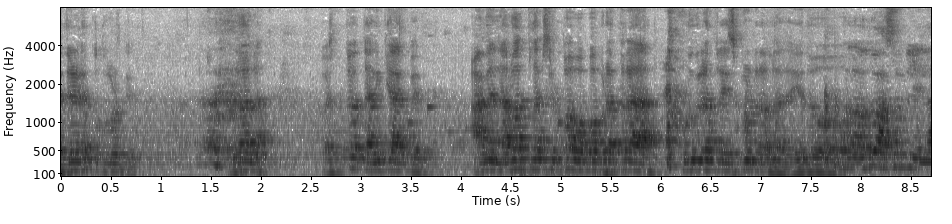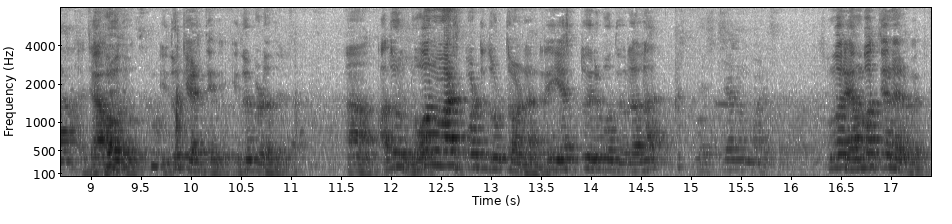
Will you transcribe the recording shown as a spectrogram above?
ಎದುರುಗಡೆ ಕುತ್ಕೊಳ್ತೀನಿ. ಬಿಡಲ್ಲ. ಅಷ್ಟು ತನಿಖೆ ಆಗ್ಬೇಕು. ಆಮೇಲೆ ನಲವತ್ತು ಲಕ್ಷ ರೂಪಾಯಿ ಒಬ್ಬೊಬ್ಬರ ಹತ್ರ ಹುಡುಗರ ಹತ್ರ ಇಸ್ಕೊಂಡ್ರಲ್ಲ ಇದು ಹೌದು. ಇದು ಕೇಳ್ತೀನಿ. ಇದು ಬಿಡೋದಿಲ್ಲ. ಹಾ ಅದು ಲೋನ್ ಮಾಡಿಸ್ಕೊಟ್ಟು ದುಡ್ಡು ತಗೊಂಡ್ರಿ ಎಷ್ಟು ಇರ್ಬೋದು ಮಾಡಿಸ್ತಾರೆ ಸುಮಾರು ಎಂಬತ್ತು ಜನ ಇರ್ಬೇಕು.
